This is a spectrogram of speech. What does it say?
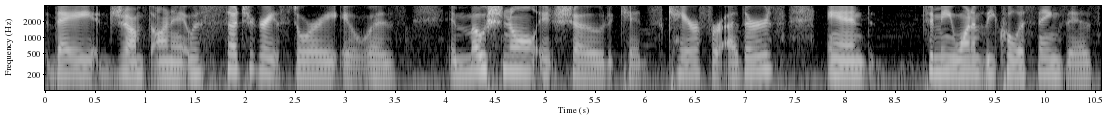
they jumped on it. It was such a great story. It was emotional. It showed kids care for others. And to me, one of the coolest things is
